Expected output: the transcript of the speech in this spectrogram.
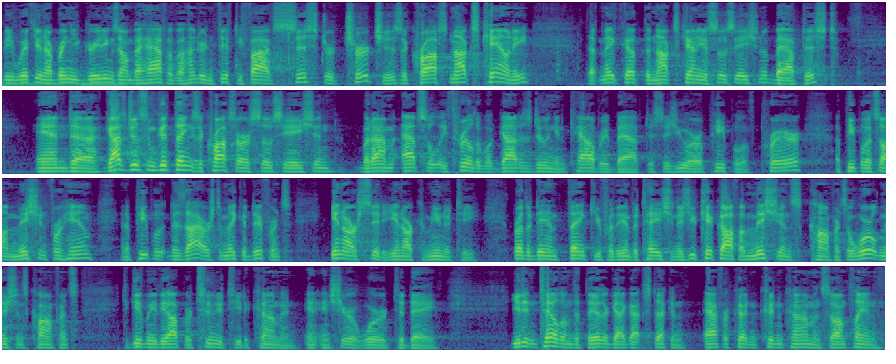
be with you, and I bring you greetings on behalf of 155 sister churches across Knox County that make up the Knox County Association of Baptists. And uh, God's doing some good things across our association, but I'm absolutely thrilled at what God is doing in Calvary Baptist as you are a people of prayer, a people that's on mission for Him, and a people that desires to make a difference in our city, in our community. Brother Dan, thank you for the invitation. As you kick off a missions conference, a world missions conference, to give me the opportunity to come and, and, and, share a word today. You didn't tell them that the other guy got stuck in Africa and couldn't come, and so I'm playing.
